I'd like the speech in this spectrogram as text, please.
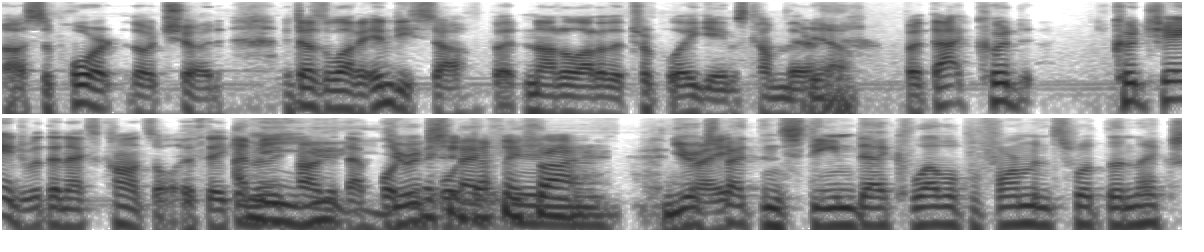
uh, support though it should it does a lot of indie stuff but not a lot of the aaa games come there Yeah. but that could could change with the next console if they I can really mean, target you, that you're 1440. definitely try. expecting you're Right. expecting Steam Deck level performance with the next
